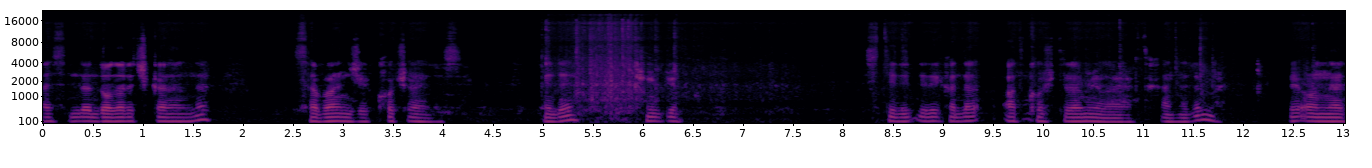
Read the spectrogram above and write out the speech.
aslında doları çıkaranlar Sabancı Koç ailesi. Neden? Çünkü istedikleri kadar at koşturamıyorlar artık anladın mı? Ve onlar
